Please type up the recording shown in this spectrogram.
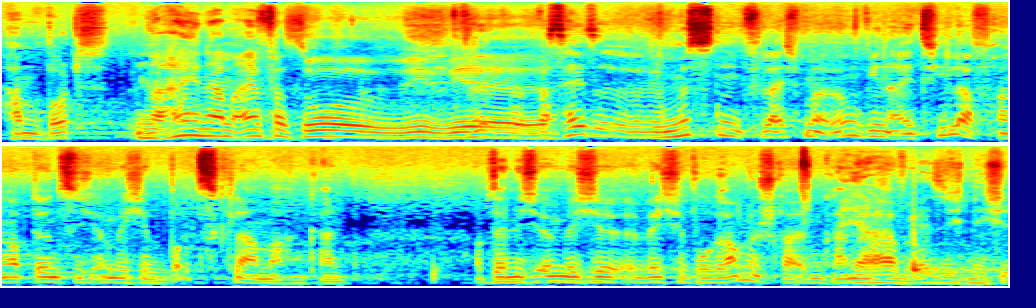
haben Bot? Nein, haben einfach so, wie wir... Was hältst du, wir müssten vielleicht mal irgendwie einen ITler fragen, ob der uns nicht irgendwelche Bots klar machen kann. Ob der nicht irgendwelche welche Programme schreiben kann. Ja, weiß ich nicht.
